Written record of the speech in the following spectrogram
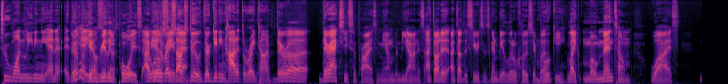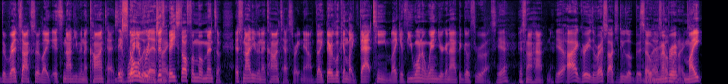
two one leading the N. At They're the looking really poised. I yeah, will the Red say Sox that. do. They're getting hot at the right time. They're uh they're actually surprising me. I'm gonna be honest. I thought it. I thought the series was gonna be a little closer, but Mookie. like momentum wise, the Red Sox are like it's not even a contest. They If we're- stole it we're just night. based off of momentum. It's not even a contest right now. Like they're looking like that team. Like if you want to win, you're gonna have to go through us. Yeah, It's not happening. yeah, I agree. The Red Sox do look good. So remember. Mike.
